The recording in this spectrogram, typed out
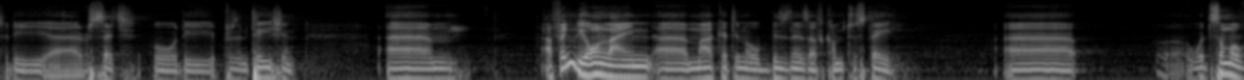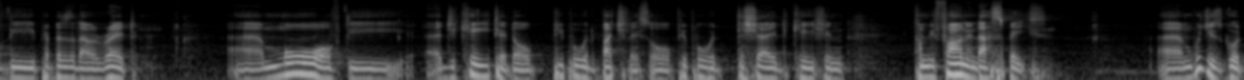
to the uh, research or the presentation. Um, I think the online marketing or business have come to stay. With some of the papers that I read, uh, more of the educated or people with bachelors or people with tertiary education can be found in that space, um, which is good.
